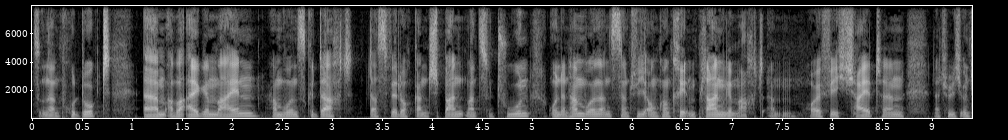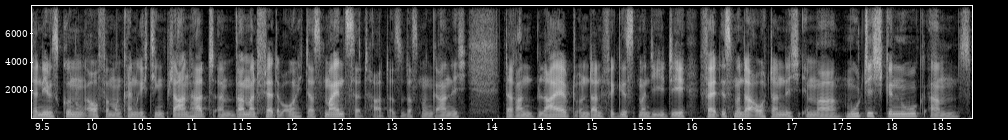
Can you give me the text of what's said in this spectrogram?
zu unserem Produkt. Ähm, aber allgemein haben wir uns gedacht, das wäre doch ganz spannend mal zu tun. Und dann haben wir uns natürlich auch einen konkreten Plan gemacht. Ähm, häufig scheitern natürlich Unternehmensgründungen auch, wenn man keinen richtigen Plan hat, ähm, weil man vielleicht aber auch nicht das Mindset hat, also dass man gar nicht daran bleibt und dann vergisst man die Idee. Vielleicht ist man da auch dann nicht immer mutig genug. Ähm, es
